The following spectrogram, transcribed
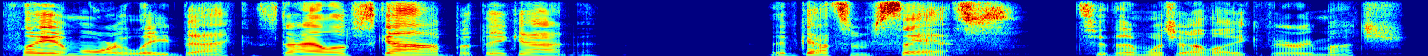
play a more laid back style of ska, but they got they've got some sass to them, which I like very much.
